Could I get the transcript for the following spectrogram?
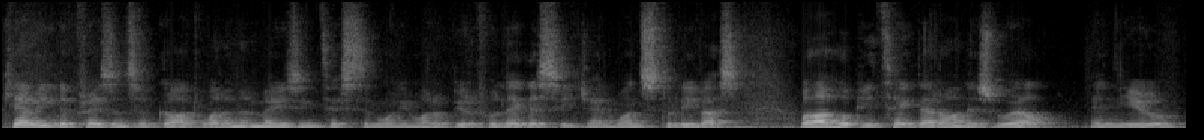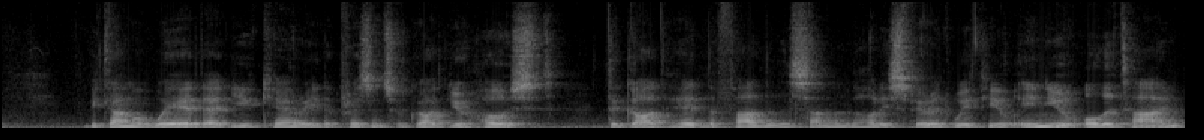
carrying the presence of God. What an amazing testimony! What a beautiful legacy Jan wants to leave us. Well, I hope you take that on as well, and you become aware that you carry the presence of God. You host the Godhead, the Father, the Son, and the Holy Spirit with you, in you all the time,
